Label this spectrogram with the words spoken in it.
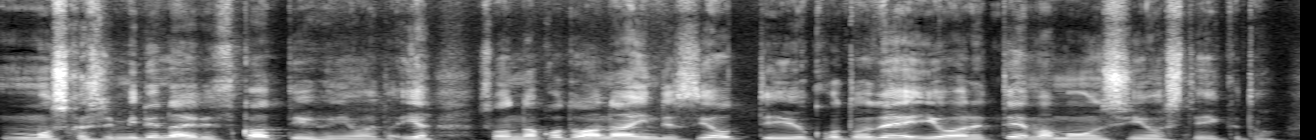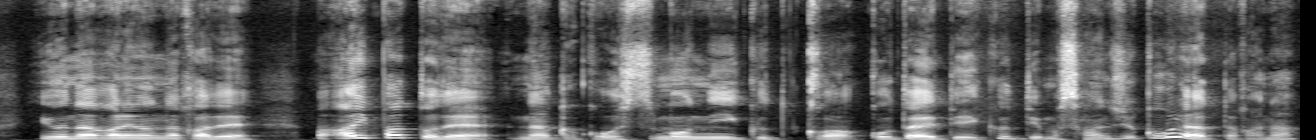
もしかして見れないですか？っていうふうに言われた「いやそんなことはないんですよ」っていうことで言われて、まあ、問診をしていくと。いう流れの中で、まあ、iPad でなんかこう質問に行くか答えていくっていう、まあ、30個ぐらいあったかな、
